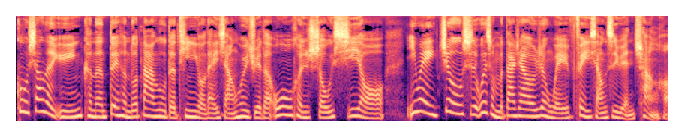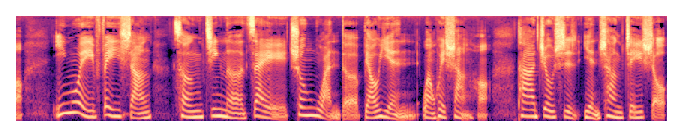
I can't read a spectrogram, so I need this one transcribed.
故乡的云，可能对很多大陆的听友来讲，会觉得哦很熟悉哦，因为就是为什么大家要认为费翔是原唱哈？因为费翔曾经呢在春晚的表演晚会上哈，他就是演唱这一首。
